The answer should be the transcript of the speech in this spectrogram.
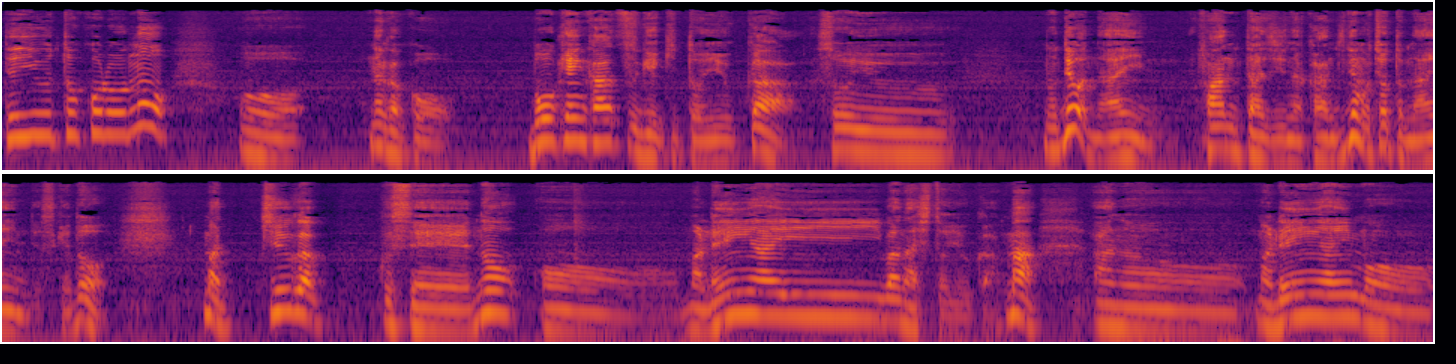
ていうところのおなんかこう冒険活劇というかそういうのではないファンタジーな感じでもちょっとないんですけど、まあ、中学生の、まあ、恋愛話というか、まああのまあ、恋愛も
